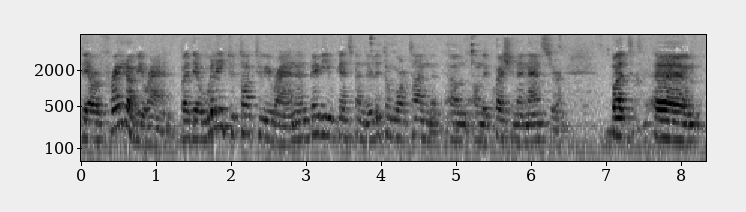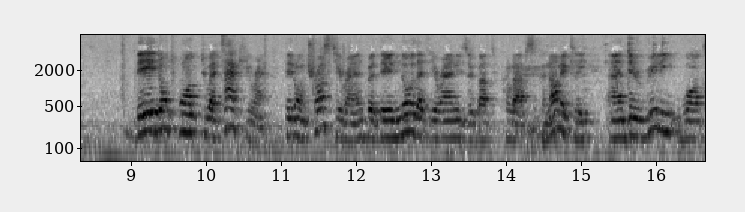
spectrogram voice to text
They are afraid of Iran, but they're willing to talk to Iran. And maybe you can spend a little more time on, on the question and answer. But um, they don't want to attack Iran. They don't trust Iran, but they know that Iran is about to collapse economically, and they really want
